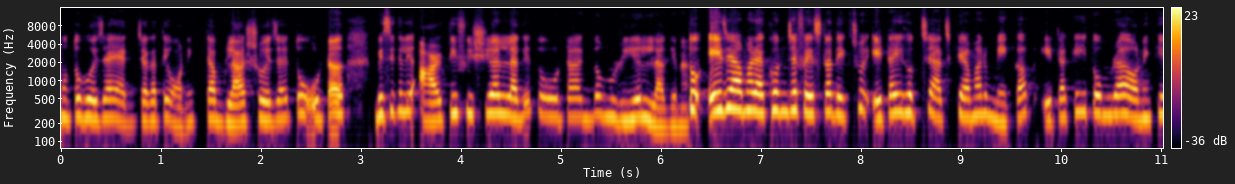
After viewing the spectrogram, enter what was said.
মতো হয়ে যায়। এক জায়গাতে অনেকটা ব্লাশ হয়ে যায়। তো ওটা বেসিক্যালি আর্টিফিশিয়াল লাগে, তো ওটা একদম রিয়েল লাগে না। তো এই যে আমার এখন যে ফেসটা দেখছ, এটাই হচ্ছে আজকে আমার মেকআপ এটাকেই তোমরা অনেকে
